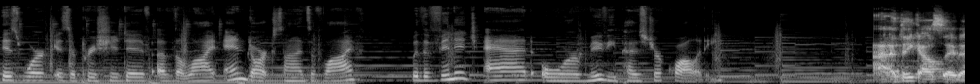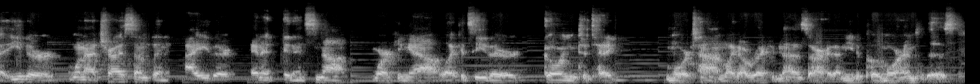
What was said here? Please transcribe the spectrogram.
His work is appreciative of the light and dark sides of life with a vintage ad or movie poster quality. I think I'll say that either when I try something, I either and it and it's not working out, like it's either going to take more time, like I'll recognize, all right, I need to put more into this.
